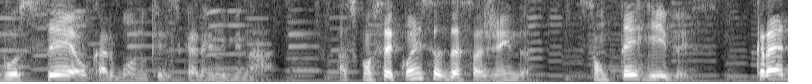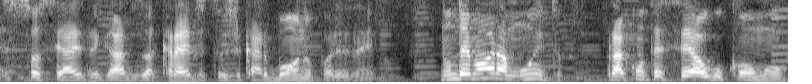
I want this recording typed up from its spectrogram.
você é o carbono que eles querem eliminar. As consequências dessa agenda são terríveis. Créditos sociais ligados a créditos de carbono, por exemplo. Não demora muito para acontecer algo como:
